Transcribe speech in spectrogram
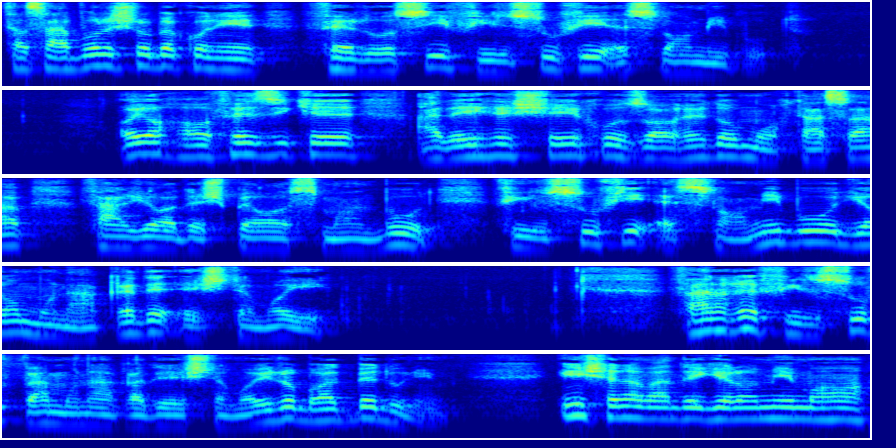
تصورش رو بکنید فردوسی فیلسوفی اسلامی بود. آیا حافظی که علیه شیخ و زاهد و محتسب فریادش به آسمان بود فیلسوفی اسلامی بود یا منقد اجتماعی؟ فرق فیلسوف و منقد اجتماعی رو باید بدونیم. این شنونده گرامی ما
